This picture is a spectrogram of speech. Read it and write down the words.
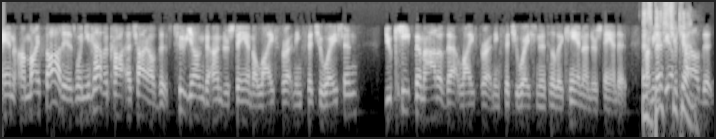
And uh, my thought is, when you have a, co- a child that's too young to understand a life-threatening situation, you keep them out of that life-threatening situation until they can understand it. As I mean, best if you, you have can. child that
